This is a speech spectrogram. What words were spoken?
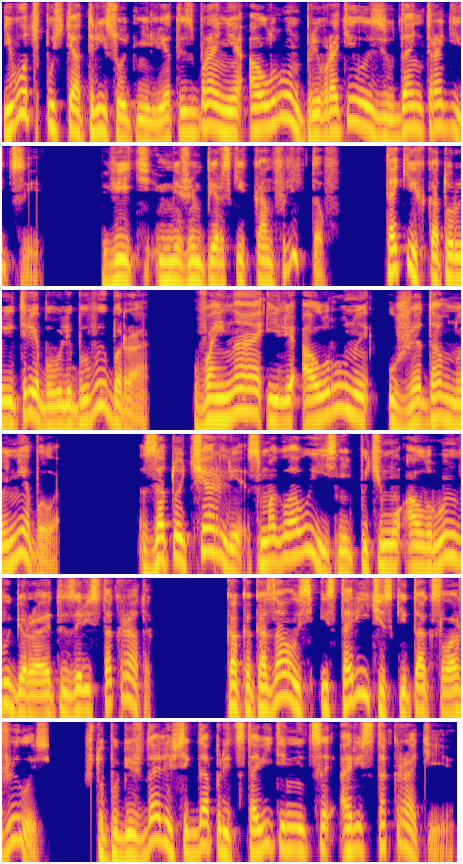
И вот спустя три сотни лет избрание Алрун превратилось в дань традиции. Ведь межимперских конфликтов, таких, которые требовали бы выбора, война или Алруны уже давно не было. Зато Чарли смогла выяснить, почему Алрун выбирает из аристократок. Как оказалось, исторически так сложилось, что побеждали всегда представительницы аристократии.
